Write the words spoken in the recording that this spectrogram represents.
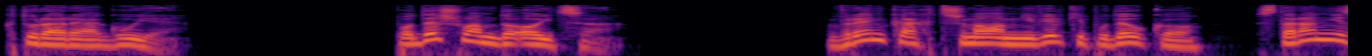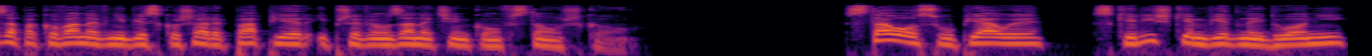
która reaguje. Podeszłam do ojca. W rękach trzymałam niewielkie pudełko, starannie zapakowane w niebiesko-szary papier i przewiązane cienką wstążką. Stał osłupiały, z kieliszkiem w jednej dłoni,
